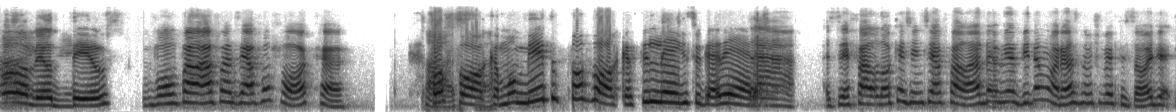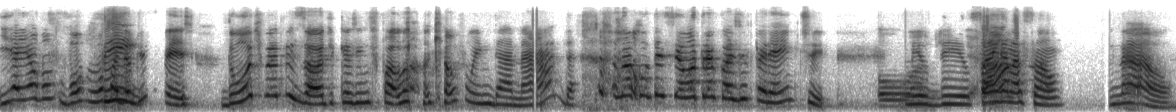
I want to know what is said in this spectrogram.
Oh, meu Deus. Vou falar, fazer a fofoca. Fofoca, momento fofoca. Silêncio, galera. Tá. Você falou que a gente ia falar da minha vida amorosa no último episódio. E aí eu vou, vou, vou Sim. fazer o desfecho. Do último episódio que a gente falou que eu fui enganada, não aconteceu outra coisa diferente. Meu Deus, só enganação. Não.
